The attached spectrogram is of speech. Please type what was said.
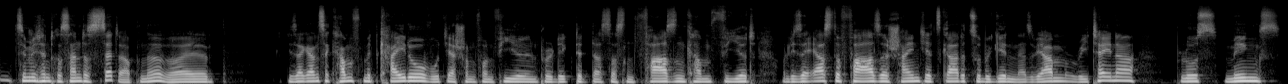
ein ziemlich interessantes Setup, ne? Weil dieser ganze Kampf mit Kaido wurde ja schon von vielen predicted, dass das ein Phasenkampf wird. Und diese erste Phase scheint jetzt gerade zu beginnen. Also wir haben Retainer plus Minx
